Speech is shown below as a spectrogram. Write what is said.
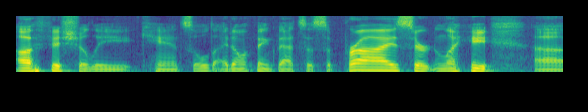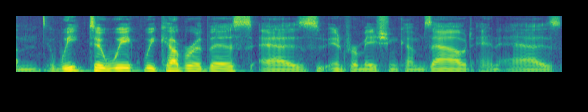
officially canceled. I don't think that's a surprise. Certainly, um, week to week, we cover this as information comes out and as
